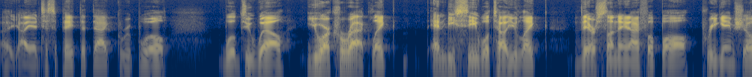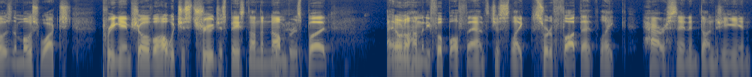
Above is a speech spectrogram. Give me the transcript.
I, I anticipate that that group will will do well. You are correct. Like NBC will tell you, like their Sunday Night Football pregame show is the most watched pregame show of all, which is true just based on the numbers, but I don't know how many football fans just like sort of thought that like Harrison and Dungy and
